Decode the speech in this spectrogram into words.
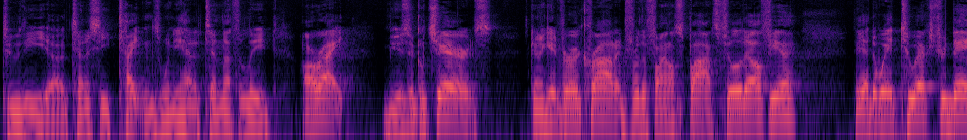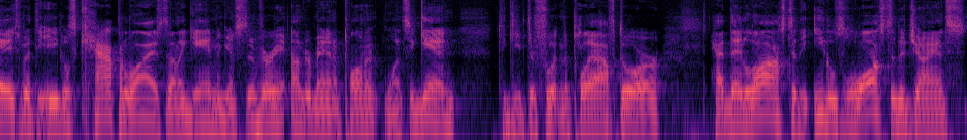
to the uh, Tennessee Titans when he had a 10 0 lead. All right, musical chairs. It's going to get very crowded for the final spots. Philadelphia, they had to wait two extra days, but the Eagles capitalized on a game against a very undermanned opponent once again to keep their foot in the playoff door. Had they lost, to the Eagles lost to the Giants,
